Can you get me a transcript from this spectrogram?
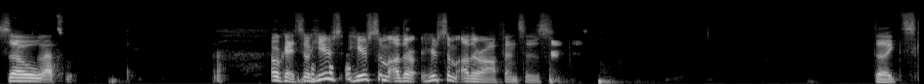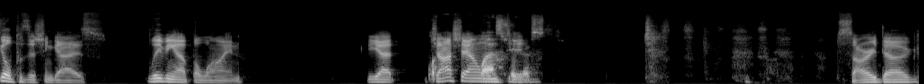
So that's okay, so here's here's some other here's some other offenses. The like skill position guys, leaving out the line. You got Josh Allen. Sorry, Doug.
